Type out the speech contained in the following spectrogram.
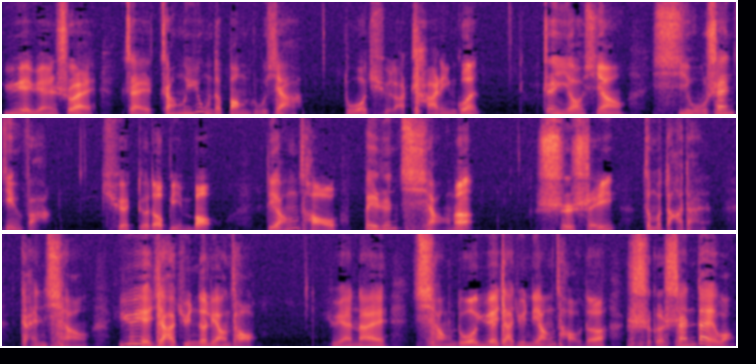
岳元帅在张用的帮助下夺取了茶陵关，正要向西吴山进发，却得到禀报，粮草被人抢了。是谁这么大胆，敢抢岳家军的粮草？原来抢夺岳家军粮草的是个山大王。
